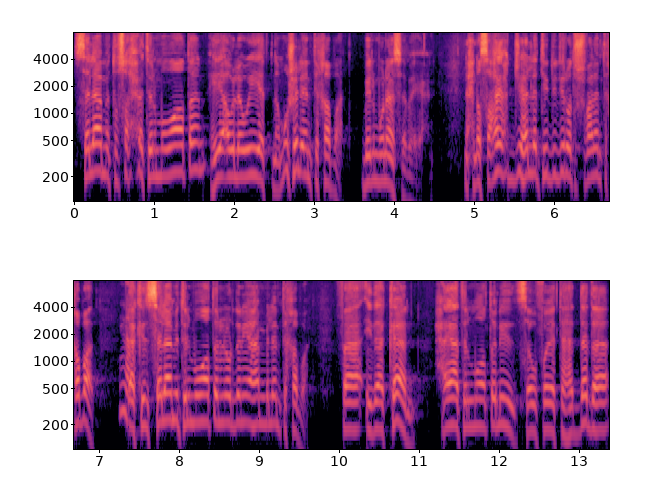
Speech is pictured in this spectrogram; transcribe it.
سلامة وصحة المواطن هي أولويتنا مش الانتخابات بالمناسبة يعني. نحن صحيح الجهة التي تدير وتشرف على الانتخابات نعم. لكن سلامة المواطن الأردني أهم من الانتخابات. فإذا كان حياة المواطنين سوف يتهددها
